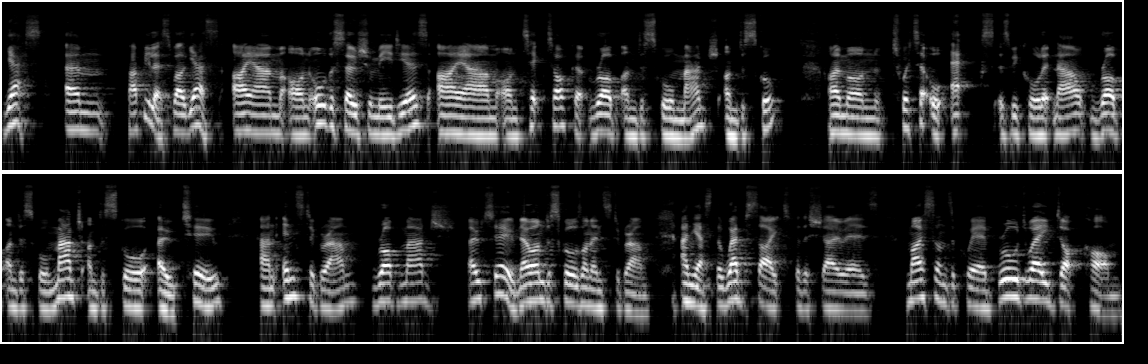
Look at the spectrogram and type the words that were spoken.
Yes, um, fabulous. Well, yes, I am on all the social medias. I am on TikTok at Rob underscore Madge underscore. I'm on Twitter or X as we call it now, Rob underscore Madge underscore O2, and Instagram, Rob Madge O2. No underscores on Instagram. And yes, the website for the show is mysonsaqueerbroadway.com.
